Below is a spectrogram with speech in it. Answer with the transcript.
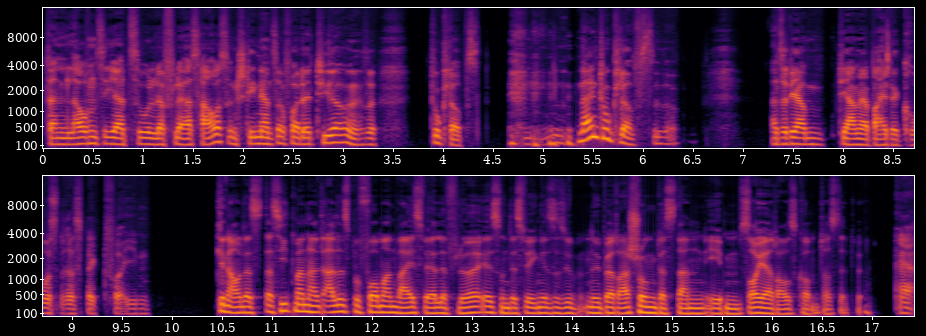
dann laufen sie ja zu LeFleurs Haus und stehen dann so vor der Tür und so, du klopfst. Nein, du klopfst. So. Also die haben, die haben ja beide großen Respekt vor ihm. Genau, das, das sieht man halt alles, bevor man weiß, wer LeFleur ist und deswegen ist es eine Überraschung, dass dann eben Sawyer rauskommt aus der Tür. Ja.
